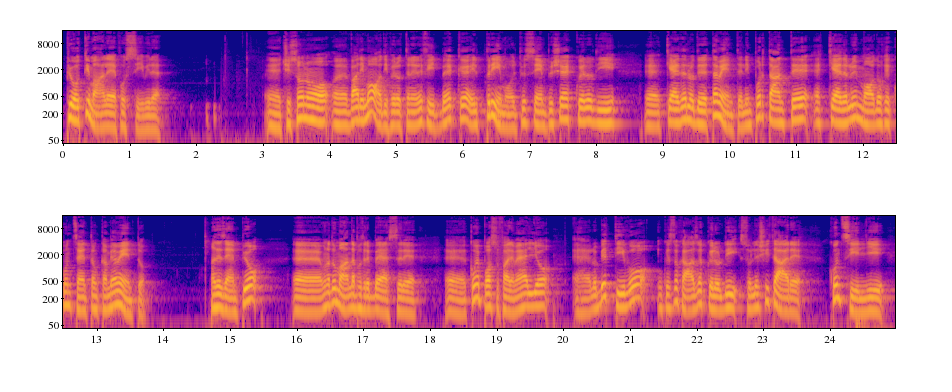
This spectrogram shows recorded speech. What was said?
più ottimale possibile. Eh, ci sono eh, vari modi per ottenere feedback. Il primo, il più semplice, è quello di eh, chiederlo direttamente. L'importante è chiederlo in modo che consenta un cambiamento. Ad esempio, eh, una domanda potrebbe essere eh, come posso fare meglio? Eh, l'obiettivo in questo caso è quello di sollecitare consigli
